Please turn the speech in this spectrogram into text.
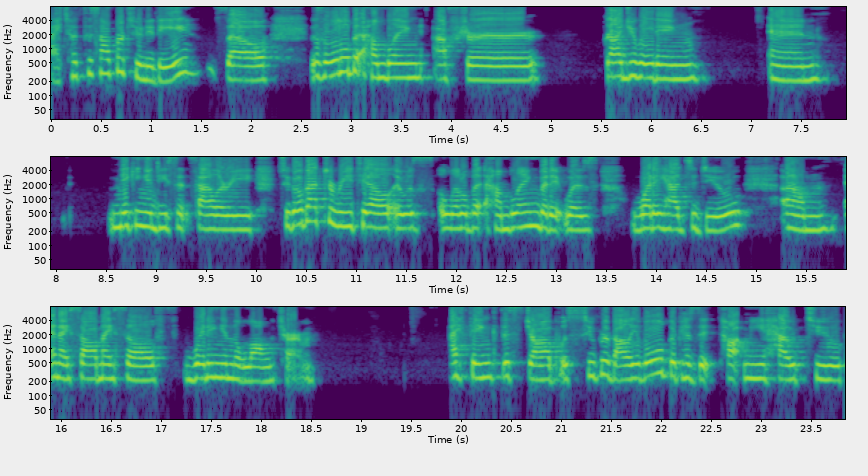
I took this opportunity. So it was a little bit humbling after graduating and making a decent salary. To go back to retail it was a little bit humbling but it was what i had to do. Um, and i saw myself winning in the long term I think this job was super valuable because it taught me how to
